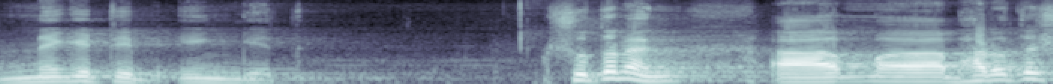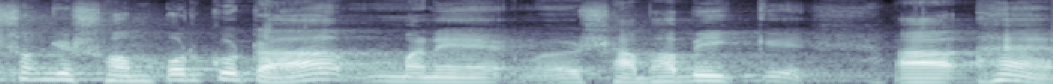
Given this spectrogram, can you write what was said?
নেগেটিভ ইঙ্গিত। সুতরাং ভারতের সঙ্গে সম্পর্কটা মানে স্বাভাবিক হ্যাঁ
